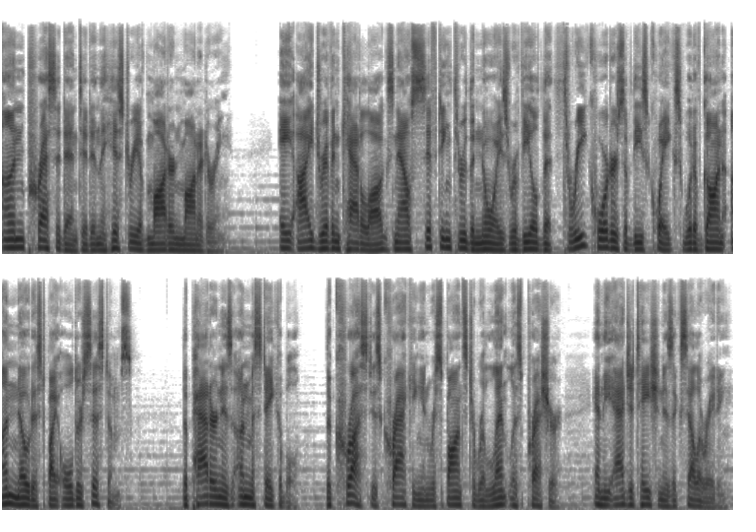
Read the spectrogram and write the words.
unprecedented in the history of modern monitoring. AI-driven catalogs now sifting through the noise revealed that three-quarters of these quakes would have gone unnoticed by older systems. The pattern is unmistakable. The crust is cracking in response to relentless pressure, and the agitation is accelerating.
